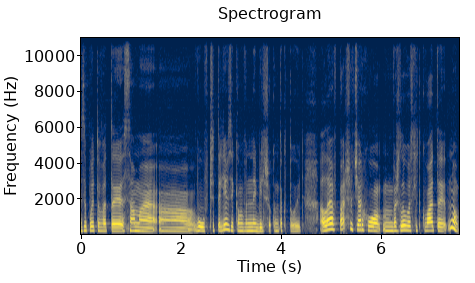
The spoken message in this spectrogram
запитувати саме е, у вчителів, з якими вони найбільше контактують. Але в першу чергу важливо слідкувати, ну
